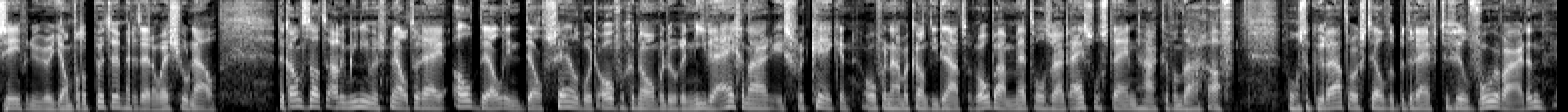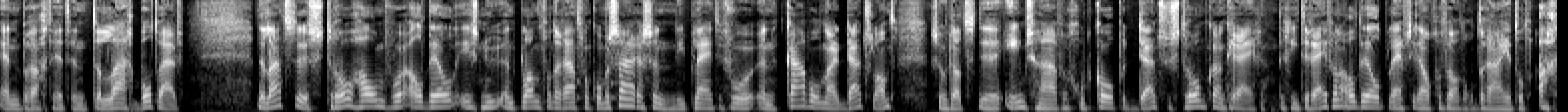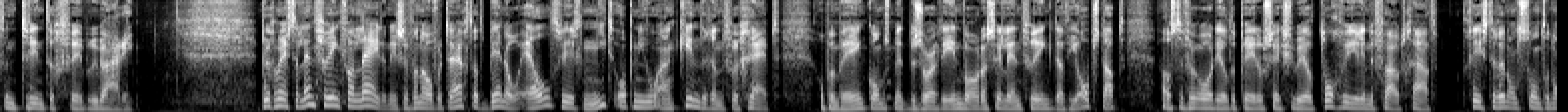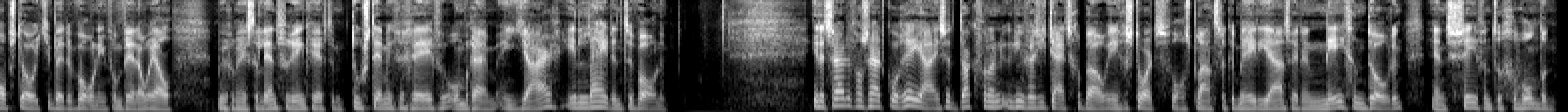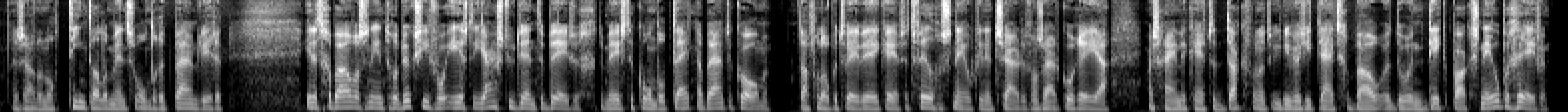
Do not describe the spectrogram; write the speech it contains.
7 uur, Jan van der Putten met het NOS-journaal. De kans dat aluminiumsmelterij Aldel in Delfzijl wordt overgenomen door een nieuwe eigenaar is verkeken. Overnamekandidaat Roba Metals uit IJsselstein haakte vandaag af. Volgens de curator stelde het bedrijf te veel voorwaarden en bracht het een te laag bod uit. De laatste strohalm voor Aldel is nu een plan van de Raad van Commissarissen. Die pleiten voor een kabel naar Duitsland, zodat de Eemshaven goedkope Duitse stroom kan krijgen. De gieterij van Aldel blijft in elk geval draaien tot 28 februari. Burgemeester Lentvering van Leiden is ervan overtuigd dat Benno L. zich niet opnieuw aan kinderen vergrijpt. Op een bijeenkomst met bezorgde inwoners zei Lentvering dat hij opstapt als de veroordeelde pedoseksueel toch weer in de fout gaat. Gisteren ontstond een opstootje bij de woning van Benno L. Burgemeester Lentvering heeft hem toestemming gegeven om ruim een jaar in Leiden te wonen. In het zuiden van Zuid-Korea is het dak van een universiteitsgebouw ingestort. Volgens plaatselijke media zijn er negen doden en 70 gewonden. Er zouden nog tientallen mensen onder het puin liggen. In het gebouw was een introductie voor eerstejaarsstudenten bezig. De meeste konden op tijd naar buiten komen. De afgelopen twee weken heeft het veel gesneeuwd in het zuiden van Zuid-Korea. Waarschijnlijk heeft het dak van het universiteitsgebouw het door een dik pak sneeuw begeven.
